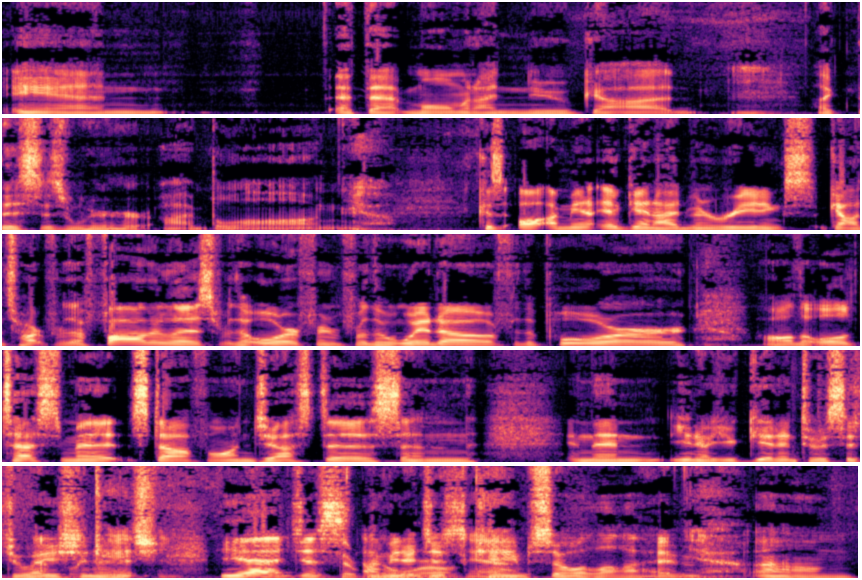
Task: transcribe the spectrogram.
and at that moment I knew God, like this is where I belong Yeah. because I mean, again, I'd been reading God's heart for the fatherless, for the orphan, for the widow, for the poor, Yeah. all the Old Testament stuff on justice, and and then you know you get into a situation, and it, yeah, it just I mean, real it just yeah. came so alive. Yeah. Um,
